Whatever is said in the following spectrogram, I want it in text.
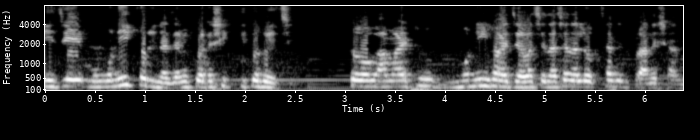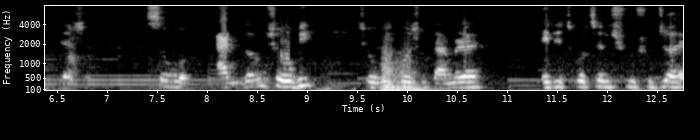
নিজে মনেই করি না যে আমি খুব একটা শিক্ষিত হয়েছি। তো আমার একটু মনেই হয় যে আমার চেনা চেনা লোক থাকে, প্রাণে শান্তি আসে। সো একদম সৌভিক সৌভিক বসু ক্যামেরায় এডিট করছেন সু, সুজয়,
